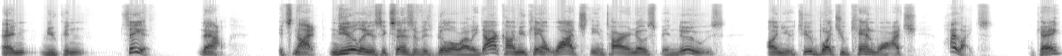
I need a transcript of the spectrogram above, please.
and you can see it. Now, it's not nearly as extensive as BillO'Reilly.com. You can't watch the entire No Spin News on YouTube, but you can watch highlights. Okay?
